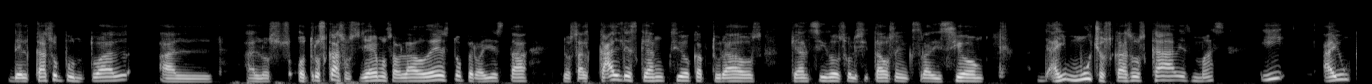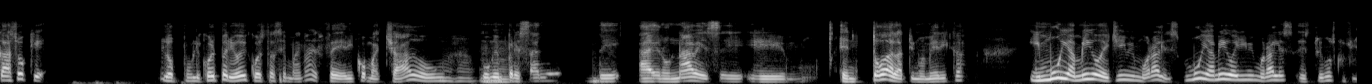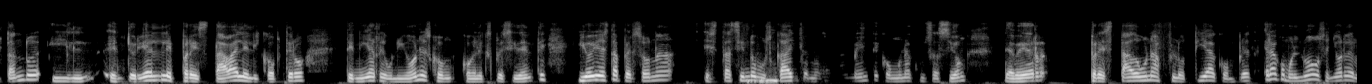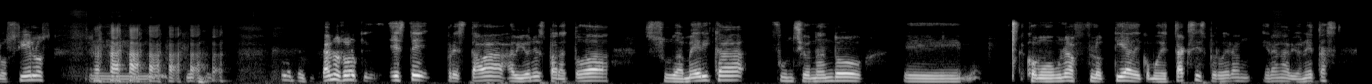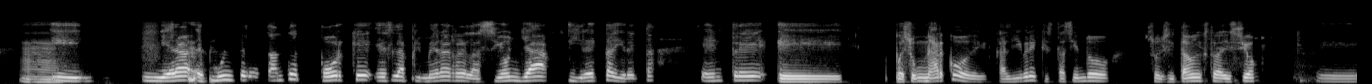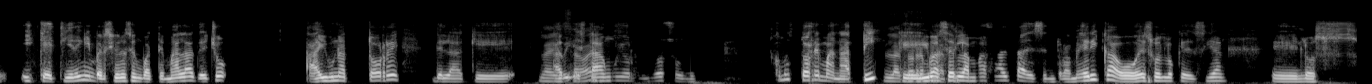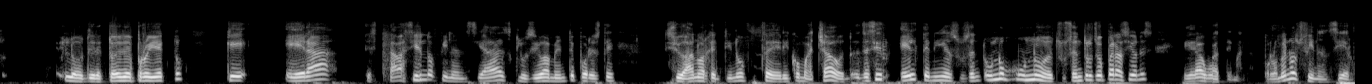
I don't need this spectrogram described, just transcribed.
del caso puntual al, a los otros casos. Ya hemos hablado de esto, pero ahí está los alcaldes que han sido capturados, que han sido solicitados en extradición. Hay muchos casos, cada vez más, y hay un caso que lo publicó el periódico esta semana, es Federico Machado, un, empresario de aeronaves eh, eh, en toda Latinoamérica y muy amigo de Jimmy Morales, muy amigo de Jimmy Morales, estuvimos consultando y en teoría le prestaba el helicóptero, tenía reuniones con, con el expresidente y hoy esta persona está siendo buscada internacionalmente con una acusación de haber prestado una flotilla completa. Era como el nuevo señor de los cielos. eh, los mexicanos, solo que este prestaba aviones para toda Sudamérica funcionando eh, como una flotilla de como de taxis, pero eran, eran avionetas. Mm. Y, y era es muy interesante porque es la primera relación ya directa, directa entre eh, pues un narco de calibre que está siendo solicitado en extradición eh, y que tienen inversiones en Guatemala. De hecho, hay una torre de la que La de había- Izabal. estaba muy orgulloso. ¿Cómo es? Torre Manatí, La que Torre iba a ser la más alta de Centroamérica, o eso es lo que decían eh, los, los directores del proyecto, que era, estaba siendo financiada exclusivamente por este ciudadano argentino Federico Machado. Es decir, él tenía su centro, uno, uno de sus centros de operaciones era Guatemala, por lo menos financiero.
